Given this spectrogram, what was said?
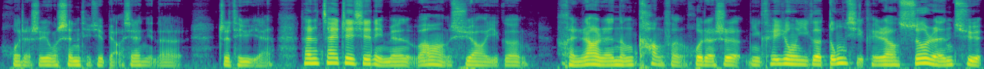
或者是用身体去表现你的肢体语言。但是在这些里面，往往需要一个。很让人能亢奋，或者是你可以用一个东西可以让所有人去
